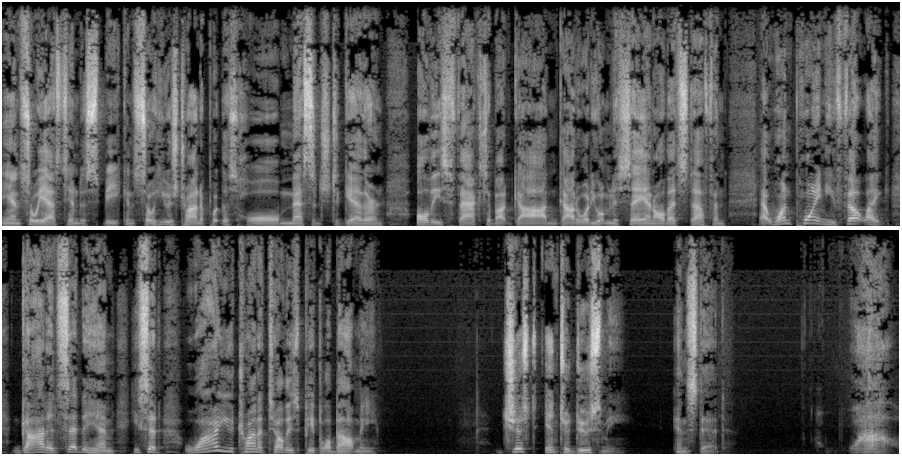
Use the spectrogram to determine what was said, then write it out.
and so he asked him to speak and so he was trying to put this whole message together and all these facts about God and God what do you want me to say? and all that stuff. And at one point he felt like God had said to him he said why are you trying to tell these people about me? Just introduce me instead. Wow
